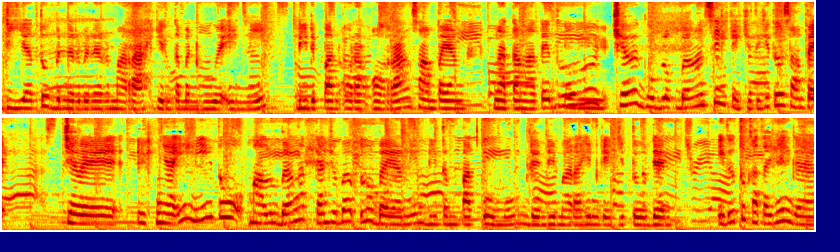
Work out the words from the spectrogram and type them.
dia tuh bener-bener marahin temen gue ini di depan orang-orang sampai yang ngata-ngatain tuh "Lu Ih. cewek goblok banget sih kayak gitu-gitu sampai ceweknya ini tuh malu banget kan coba lu bayangin di tempat umum dan dimarahin kayak gitu dan itu tuh katanya nggak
